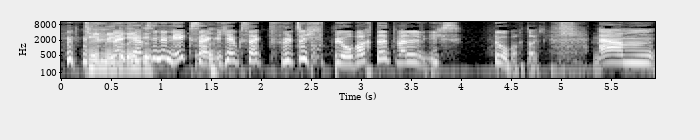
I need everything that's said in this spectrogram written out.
10 Meter Nein, ich habe es. Ihnen eh gesagt. Ich habe gesagt, fühlt euch beobachtet, weil ich beobachte euch. Ähm,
